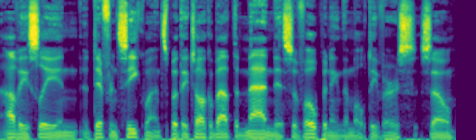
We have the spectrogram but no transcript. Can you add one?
obviously in a different sequence, but they talk about the madness of opening the multiverse. So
